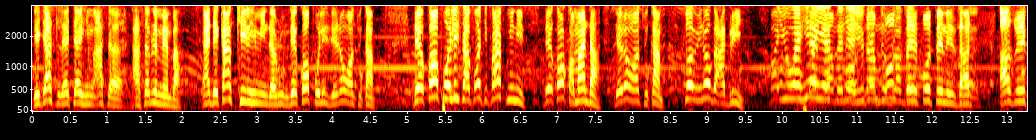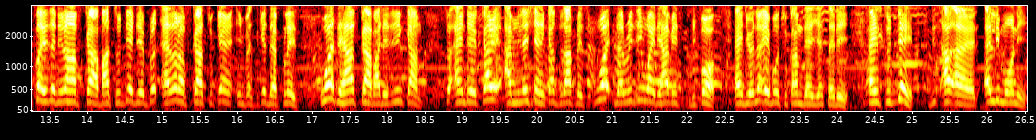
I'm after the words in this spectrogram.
They just elected him as a assembly member. And they can't kill him in the room. They call police, they don't want to come. They call police at 45 minutes. They call commander, they don't want to come. So we don't agree. But you were here the, yesterday. The you came the to most painful thing is that as we call it, they didn't have car, but today they brought a lot of cars to come investigate the place. What they have car, but they didn't come. So and they carry ammunition and come to that place. What is the reason why they have it before and they were not able to come there yesterday? And today, this uh, uh, early morning,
